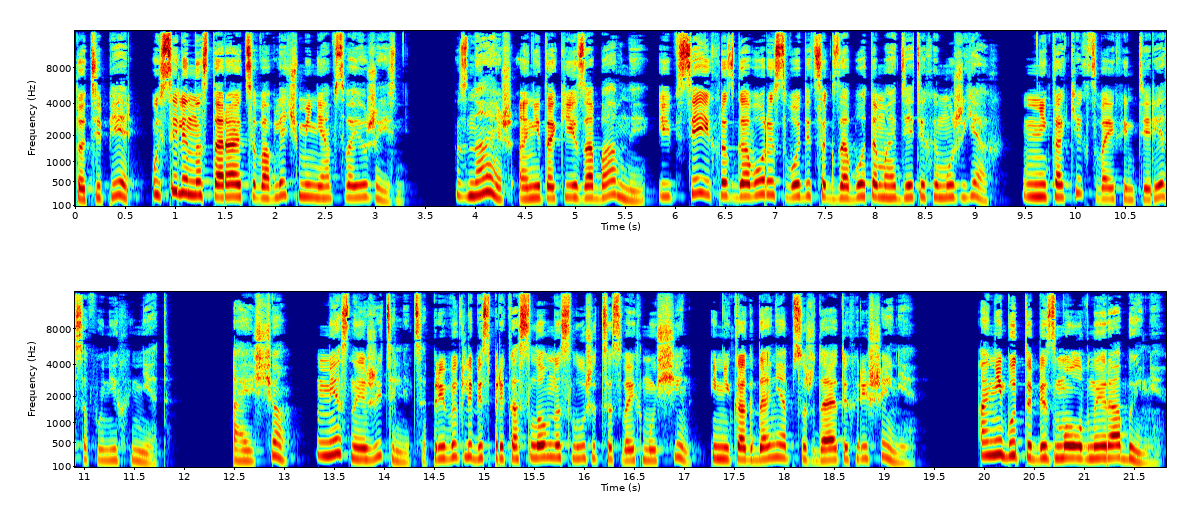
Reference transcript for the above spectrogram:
то теперь усиленно стараются вовлечь меня в свою жизнь. Знаешь, они такие забавные, и все их разговоры сводятся к заботам о детях и мужьях. Никаких своих интересов у них нет. А еще местные жительницы привыкли беспрекословно слушаться своих мужчин и никогда не обсуждают их решения. Они будто безмолвные рабыни.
